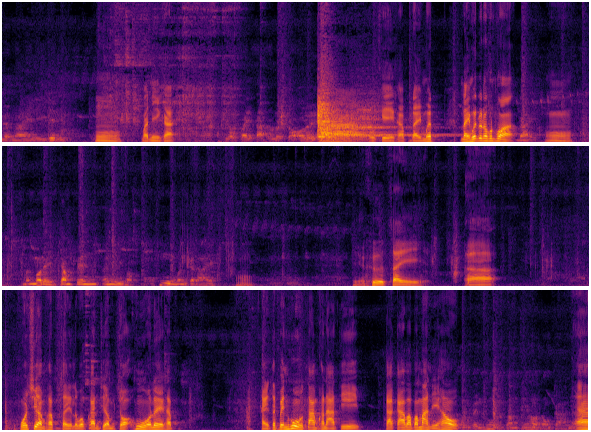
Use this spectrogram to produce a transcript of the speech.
แบบไหนดีเด่นอืมบัดนี้ก็ อ่าโอเคครับได้เมดได้เมดเป็นองคุณพ่อได้ อืมมันบ่ได้จำเป็นอันนี้หรอกหูมันก็ได้นี่คือใส่เอ่อหัวเชื่อมครับ ใส่ระบบการเชื่อมเจาะหัวเลยครับให้แต่เป็นหูตามขนาดที่กากาว่าประมาณนี้เฮามันเป็นหูตามที่เราต้องการอ่า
